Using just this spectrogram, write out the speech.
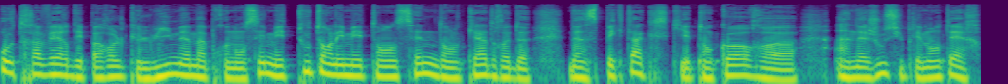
au travers des paroles que lui-même a prononcées, mais tout en les mettant en scène dans le cadre d'un spectacle, ce qui est encore euh, un ajout supplémentaire.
